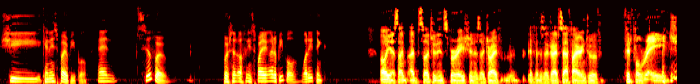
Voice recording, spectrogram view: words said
she can inspire people. And Silver, person of inspiring other people. What do you think? Oh yes, I'm, I'm such an inspiration as I drive, as I drive Sapphire into a fitful rage.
